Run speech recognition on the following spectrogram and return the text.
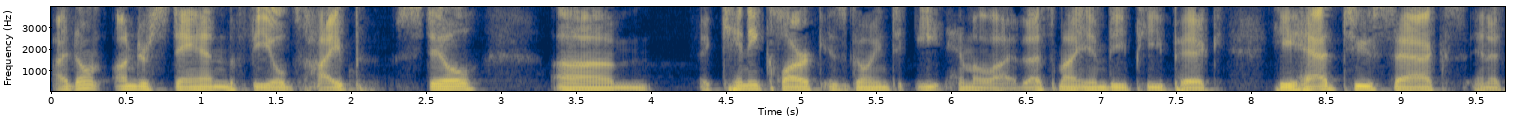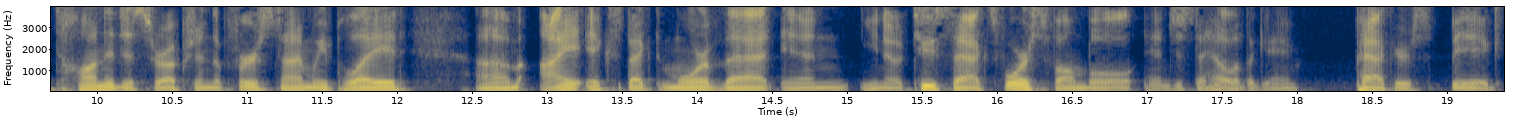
I don't understand the Fields hype still. Um, Kenny Clark is going to eat him alive. That's my MVP pick. He had two sacks and a ton of disruption the first time we played. Um, I expect more of that in, you know, two sacks, forced fumble, and just a hell of a game. Packers, big.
